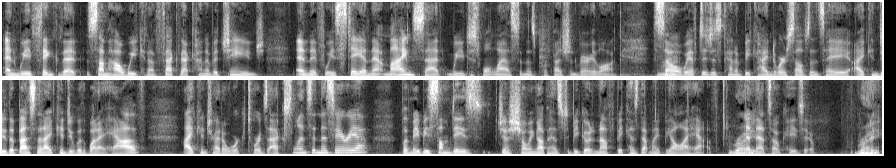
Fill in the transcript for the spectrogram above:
And we think that somehow we can affect that kind of a change. And if we stay in that mindset, we just won't last in this profession very long. So Right. we have to just kind of be kind to ourselves and say, I can do the best that I can do with what I have. I can try to work towards excellence in this mm-hmm. area, but maybe some days just showing up has to be good enough because that might be all I have. Right. And that's okay too. Right.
